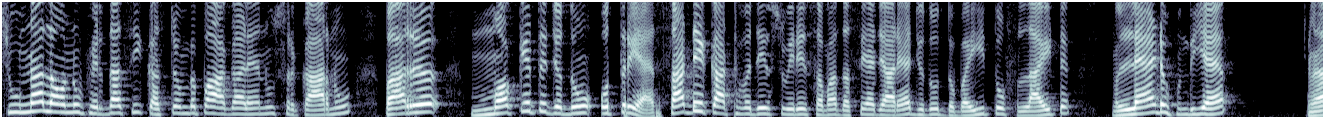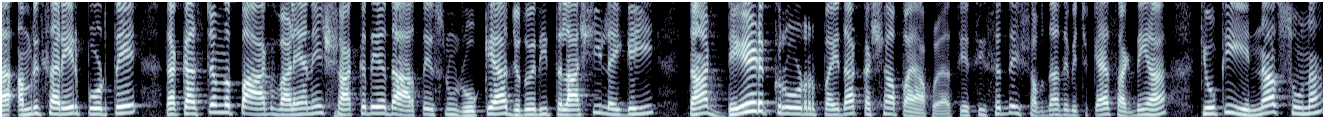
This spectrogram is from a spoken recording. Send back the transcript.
ਚੂਨਾ ਲਾਉਣ ਨੂੰ ਫਿਰਦਾ ਸੀ ਕਸਟਮ ਵਿਭਾਗ ਵਾਲਿਆਂ ਨੂੰ, ਸਰਕਾਰ ਨੂੰ, ਪਰ ਮੌਕੇ ਤੇ ਜਦੋਂ ਉਤਰਿਆ 8:30 ਵਜੇ ਸਵੇਰੇ ਸਮਾਂ ਦੱਸਿਆ ਜਾ ਰਿਹਾ, ਜਦੋਂ ਦੁਬਈ ਤੋਂ ਫਲਾਈਟ ਲੈਂਡ ਹੁੰਦੀ ਹੈ ਅੰਮ੍ਰਿਤਸਰ 에ਅਰਪੋਰਟ ਤੇ, ਤਾਂ ਕਸਟਮ ਵਿਭਾਗ ਵਾਲਿਆਂ ਨੇ ਸ਼ੱਕ ਦੇ ਆਧਾਰ ਤੇ ਇਸ ਨੂੰ ਰੋਕਿਆ। ਜਦੋਂ ਇਹਦੀ ਤਲਾਸ਼ੀ ਲਈ ਗਈ, ਤਾਂ 1.5 ਕਰੋੜ ਰੁਪਏ ਦਾ ਕਸ਼ਾ ਪਾਇਆ ਹੋਇਆ ਸੀ। ਅਸੀਂ ਸਿੱਧੇ ਸ਼ਬਦਾਂ ਦੇ ਵਿੱਚ ਕਹਿ ਸਕਦੇ ਹਾਂ, ਕਿਉਂਕਿ ਇੰਨਾ ਸੋਨਾ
